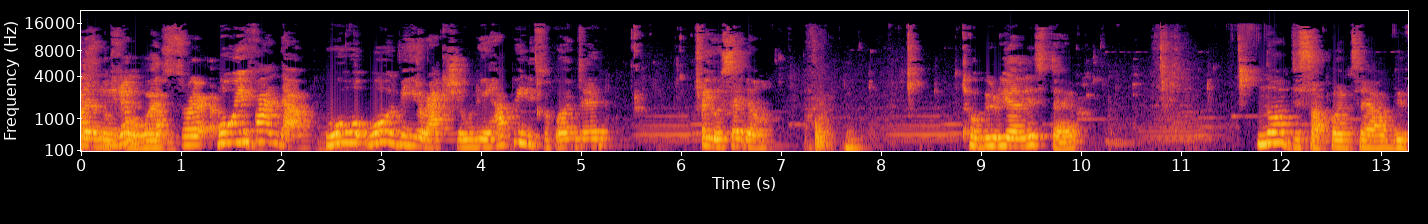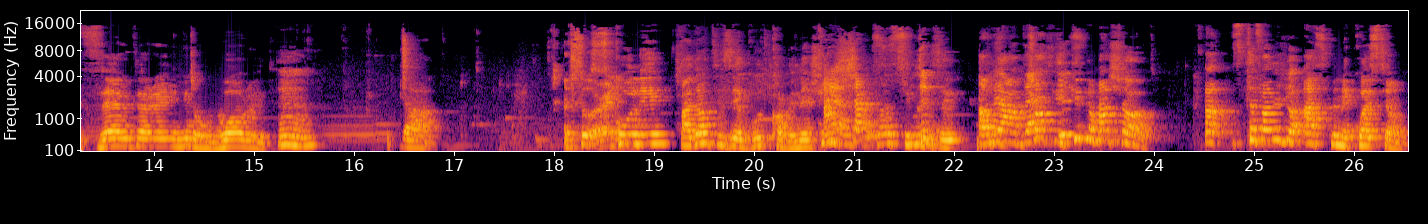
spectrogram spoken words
I, student loan for I wedding. swear. What will you find out? What, what, what would be your reaction? Would you be happy, disappointed? Or you would say no? To be realistic, not disappointed. I'll be very, very, you know, worried Mm. that It's so early. schooling. I don't think it's a good combination. Ah, I don't think the- it's a. I mean, I'm that's talking. Keep your mouth shut. Uh, Stefany, you're asking a question.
